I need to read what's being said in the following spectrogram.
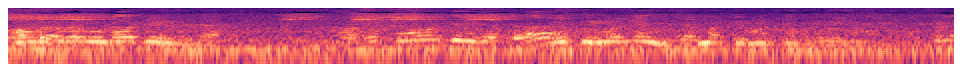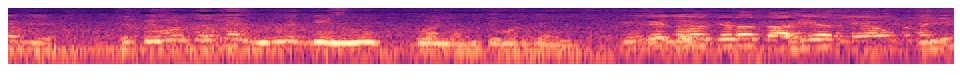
ਅੰਮ੍ਰਿਤ ਦਾ ਮੁੰਡਾ ਦੇ ਦਿੰਦਾ। ਆਹ ਕੋਣ ਦੇ ਜਾਂਦਾ ਇਹ ਪੇਮੈਂਟ ਨਹੀਂ ਸਰ ਮੈਂ ਪੇਮੈਂਟ ਨਹੀਂ ਤੇ ਪੇਮੈਂਟ ਸਰ ਲੈ ਜਿਹਨੇ ਦੇਣੀ ਦਵਾਈਆਂ ਦੀ ਪੇਮੈਂਟ ਦੇਣੀ। ਇਹਦੇ ਕੋਲ ਜਿਹੜਾ 10000 ਲਿਆ ਉਹ ਹਾਂਜੀ।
